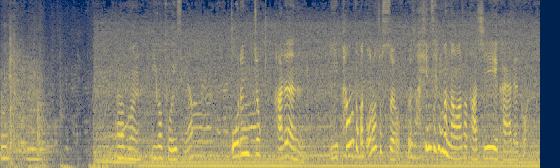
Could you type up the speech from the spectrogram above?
음. 여러분 이거 보이세요? 오른쪽 발은 이 파우더가 떨어졌어요. 그래서 흰색만 남아서 다시 가야 될 것 같아요.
